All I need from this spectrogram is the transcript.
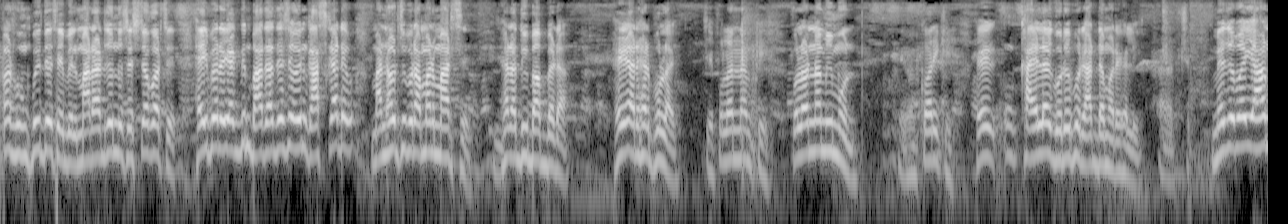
আমার হুমকি দিয়েছে বেল মারার জন্য চেষ্টা করছে। সেইবারে একদিন বাধা দিয়েছে ওই গাছ কাটে মানে হচ্ছে পরে আমার মারছে। হেরা দুই বাপ বেটা হে আর হের পোলায় যে পোলার নাম কি? পোলার নাম ইমন। করে কি? হে খাই লয় ঘুরে ফুরে আড্ডা মারে খালি। আচ্ছা। মেজো ভাই এখন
